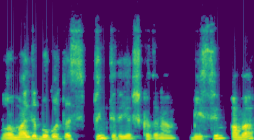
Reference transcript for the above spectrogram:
Normalde Bogota Sprint'te de yarış kazanan bir isim ama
